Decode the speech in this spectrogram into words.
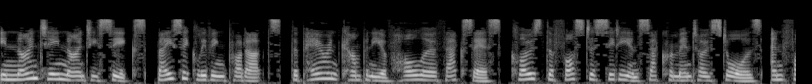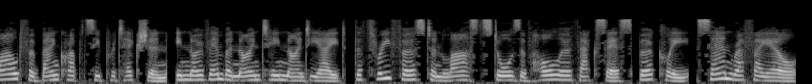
In 1996, Basic Living Products, the parent company of Whole Earth Access, closed the Foster City and Sacramento stores, and filed for bankruptcy protection. In November 1998, the three first and last stores of Whole Earth Access Berkeley, San Rafael,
